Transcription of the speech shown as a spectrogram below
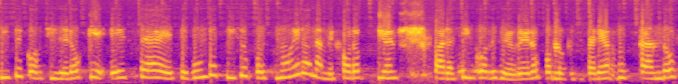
y se consideró que este segundo piso pues no era la mejor opción para 5 de febrero, por lo que se estaría buscando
